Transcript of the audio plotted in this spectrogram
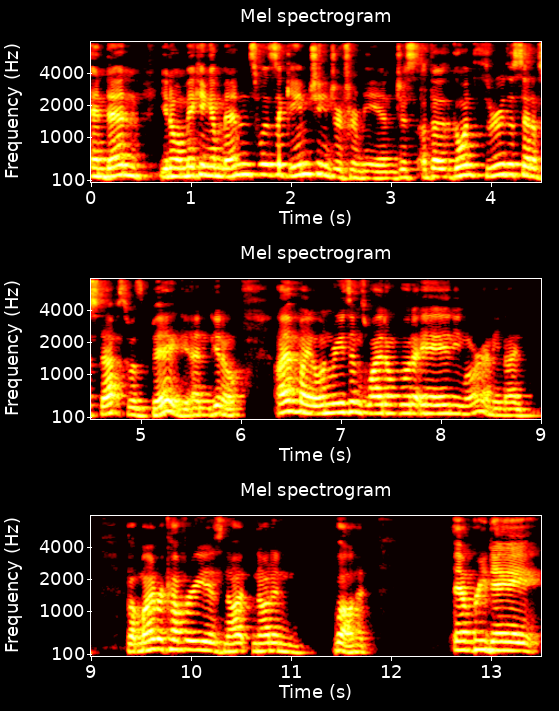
And then, you know, making amends was a game changer for me. And just the, going through the set of steps was big. And, you know, I have my own reasons why I don't go to AA anymore. I mean, I, but my recovery is not, not in, well, every day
